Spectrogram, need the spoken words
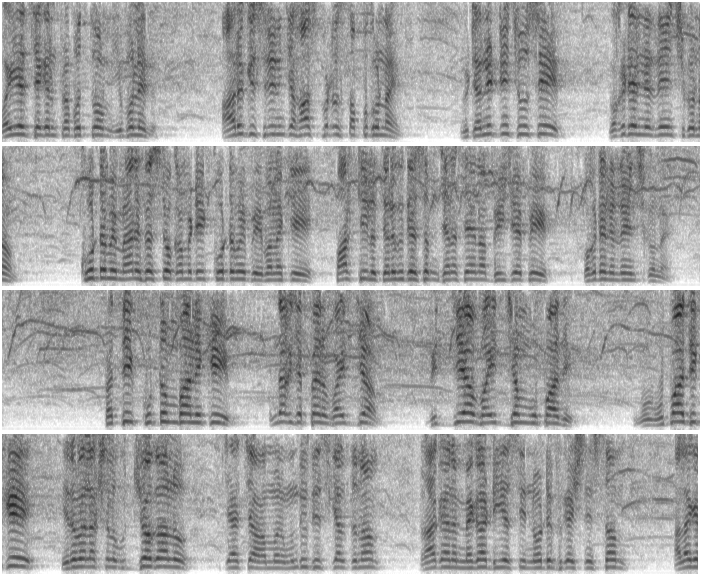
వైఎస్ జగన్ ప్రభుత్వం ఇవ్వలేదు. ఆరోగ్యశ్రీ నుంచి హాస్పిటల్స్ తప్పుకున్నాయి. వీటన్నిటిని చూసి ఒకటే నిర్ణయించుకున్నాం. కూటమి మేనిఫెస్టో కమిటీ కూటమి మనకి పార్టీలు తెలుగుదేశం జనసేన బీజేపీ ఒకటే నిర్ణయించుకున్నాయి. ప్రతి కుటుంబానికి ఇందాక చెప్పాను వైద్య విద్య వైద్యం ఉపాధి. ఉపాధికి ఇరవై లక్షల ఉద్యోగాలు మనం ముందుకు తీసుకెళ్తున్నాం. రాగానే మెగా డిఎస్సి నోటిఫికేషన్ ఇస్తాం. అలాగే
